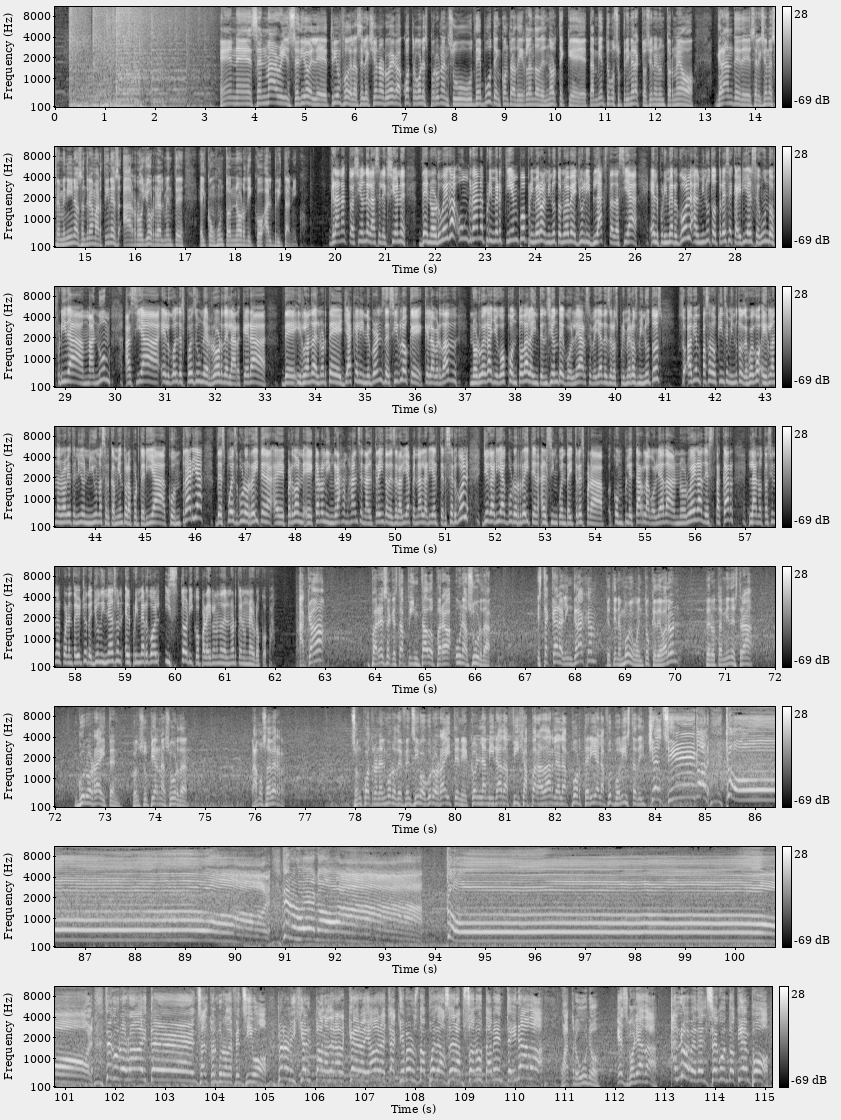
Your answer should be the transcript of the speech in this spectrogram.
En eh, St. Mary's se dio el eh, triunfo de la selección noruega, cuatro goles por uno en su debut en contra de Irlanda del Norte, que también tuvo su primera actuación en un torneo grande de selecciones femeninas. Andrea Martínez arrolló realmente el conjunto nórdico al británico. Gran actuación de la selección de Noruega, un gran primer tiempo. Primero al minuto 9, Julie Blackstad hacía el primer gol. Al minuto 13 caería el segundo. Frida Manum hacía el gol después de un error de la arquera de Irlanda del Norte, Jacqueline Burns, decirlo que, que la verdad Noruega llegó con toda la intención de golear, se veía desde los primeros minutos. So, habían pasado 15 minutos de juego e Irlanda no había tenido ni un acercamiento a la portería contraria. Después Guro Reiten, eh, perdón, eh, Caroline Graham Hansen al 30 desde la vía penal haría el tercer gol. Llegaría Guro Reiten al 53 para completar la goleada Noruega. Destacar la anotación al 48 de Julie Nelson, el primer gol histórico para Irlanda del Norte en una Eurocopa. Acá parece que está pintado para una zurda. Está Caroline Graham, que tiene muy buen toque de balón, pero también está Guro Reiten con su pierna zurda. Vamos a ver. Son cuatro en el muro defensivo. Guro Reiten eh, con la mirada fija para darle a la portería a la futbolista del Chelsea. ¡Gol! ¡Gol! Muro defensivo, pero eligió el palo del arquero y ahora Jackie Burns no puede hacer absolutamente nada. 4-1 es goleada al 9 del segundo tiempo.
